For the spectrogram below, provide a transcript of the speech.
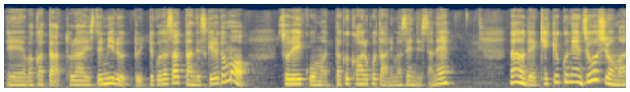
えー、分かった。トライしてみると言ってくださったんですけれどもそれ以降全く変わることはありませんでしたね。なので結局ね上司を全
